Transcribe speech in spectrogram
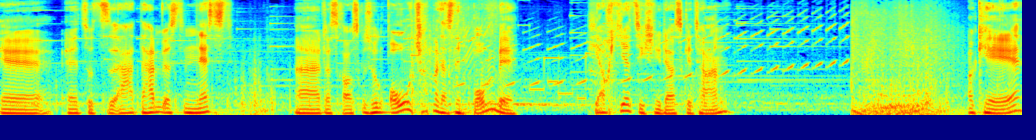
äh, äh, sozusagen, da haben wir aus dem Nest äh, das rausgezogen. Oh, schau mal, das ist eine Bombe. Hier, auch hier hat sich was getan. Okay.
